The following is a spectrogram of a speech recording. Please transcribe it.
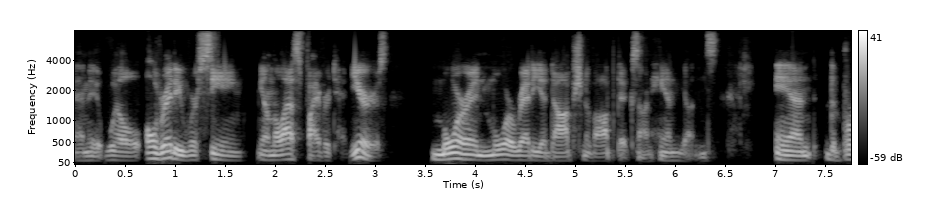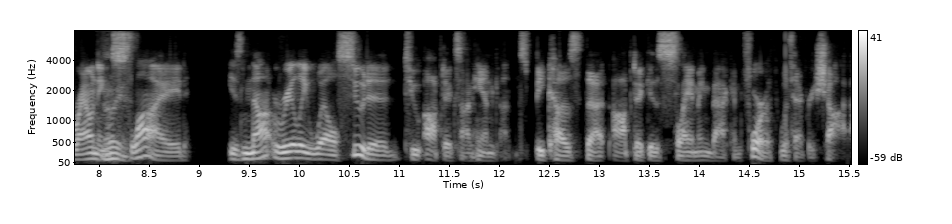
and it will already. We're seeing you know in the last five or ten years more and more ready adoption of optics on handguns, and the Browning oh, yeah. slide is not really well suited to optics on handguns because that optic is slamming back and forth with every shot.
